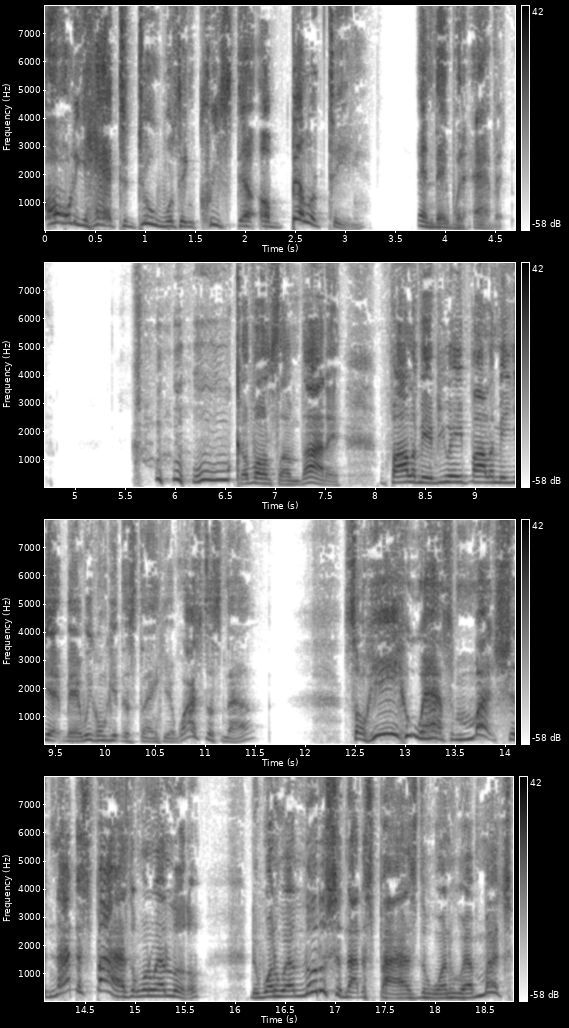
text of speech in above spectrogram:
all he had to do was increase their ability and they would have it. Come on, somebody. Follow me. If you ain't following me yet, man, we going to get this thing here. Watch this now. So he who has much should not despise the one who has little. The one who has little should not despise the one who has much,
